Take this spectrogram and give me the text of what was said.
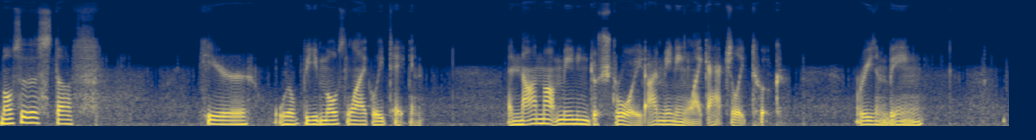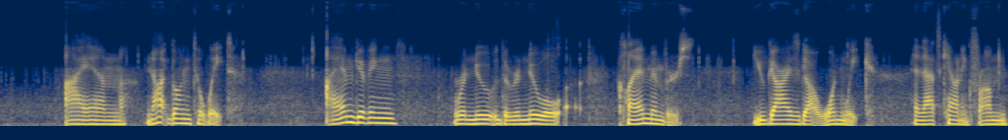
most of the stuff here will be most likely taken. And not, I'm not meaning destroyed, I'm meaning like actually took. Reason being, I am not going to wait. I am giving renew the renewal uh, clan members. You guys got one week, and that's counting from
